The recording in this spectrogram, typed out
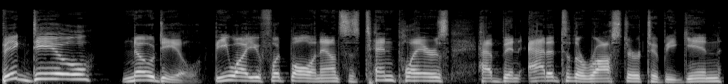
big deal, no deal. BYU football announces 10 players have been added to the roster to begin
